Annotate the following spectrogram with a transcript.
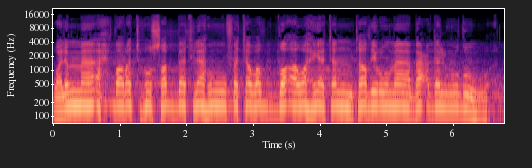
ولما أحضرته صبت له فتوضأ وهي تنتظر ما بعد الوضوء.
